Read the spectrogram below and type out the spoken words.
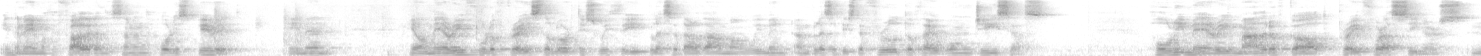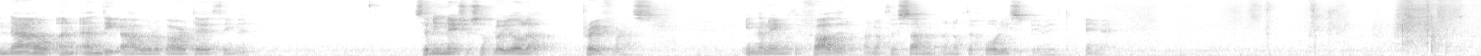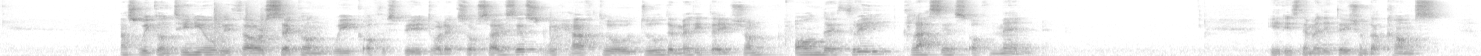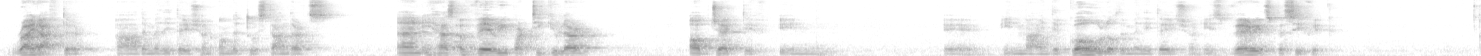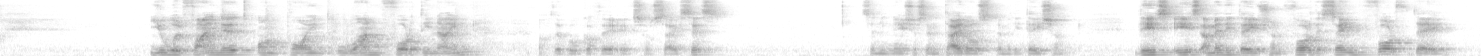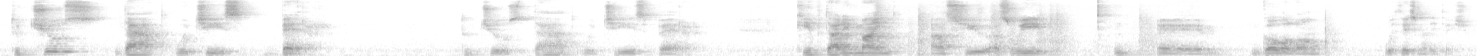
In the name of the Father, and the Son, and the Holy Spirit. Amen. Hail Mary, full of grace, the Lord is with thee. Blessed art thou among women, and blessed is the fruit of thy womb, Jesus. Holy Mary, Mother of God, pray for us sinners, now and at the hour of our death. Amen. St. Ignatius of Loyola, pray for us. In the name of the Father, and of the Son, and of the Holy Spirit. Amen. As we continue with our second week of the spiritual exercises, we have to do the meditation on the three classes of men. It is the meditation that comes right after uh, the meditation on the two standards, and it has a very particular objective in uh, in mind. The goal of the meditation is very specific you will find it on point 149 of the book of the exercises. St. Ignatius entitles the meditation. This is a meditation for the same fourth day to choose that which is better. To choose that which is better. Keep that in mind as you as we uh, go along with this meditation.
